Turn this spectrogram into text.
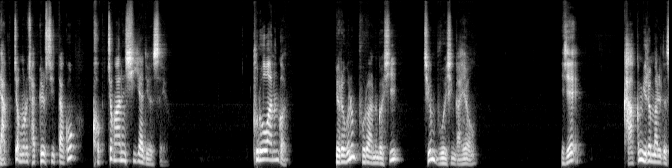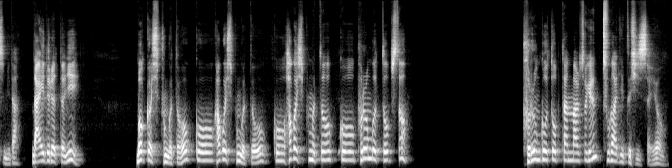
약점으로 잡힐 수 있다고 걱정하는 시기가 되었어요. 부러워하는 것. 여러분은 부러워하는 것이 지금 무엇인가요? 이제 가끔 이런 말을 듣습니다. 나이 들었더니 먹고 싶은 것도 없고, 가고 싶은 것도 없고, 하고 싶은 것도 없고, 부러운 것도 없어. 부러운 것도 없다는 말 속에는 두 가지 뜻이 있어요.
